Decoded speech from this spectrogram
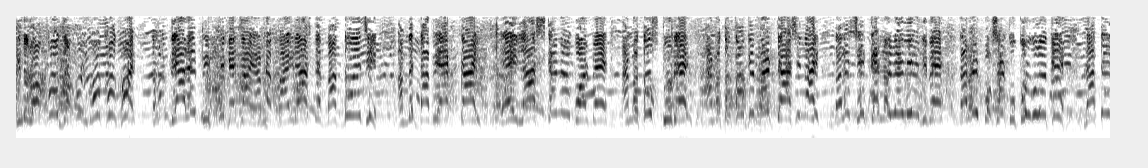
কিন্তু রক্ষক যখন ভক্ষক হয় তখন দেয়ালের পিঠ থেকে যায় আমরা বাইরে আসতে বাধ্য হয়েছি আমাদের দাবি একটাই এই লাশ কেন পড়বে আমরা তো স্টুডেন্ট আমরা তো কাউকে মারতে আসি নাই তাহলে সে কেন লেলিয়ে দিবে তার ওই পোশাক কুকুরগুলোকে রাতের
